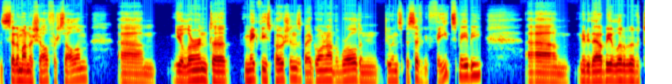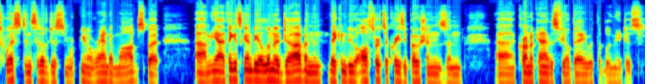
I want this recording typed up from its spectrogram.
set them on a shelf or sell them. Um, you learn to make these potions by going out in the world and doing specific fates. Maybe, um, maybe that'll be a little bit of a twist instead of just you know random mobs. But um, yeah, I think it's going to be a limited job, and they can do all sorts of crazy potions and uh, Kronos can have his field day with the Blue Mages.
